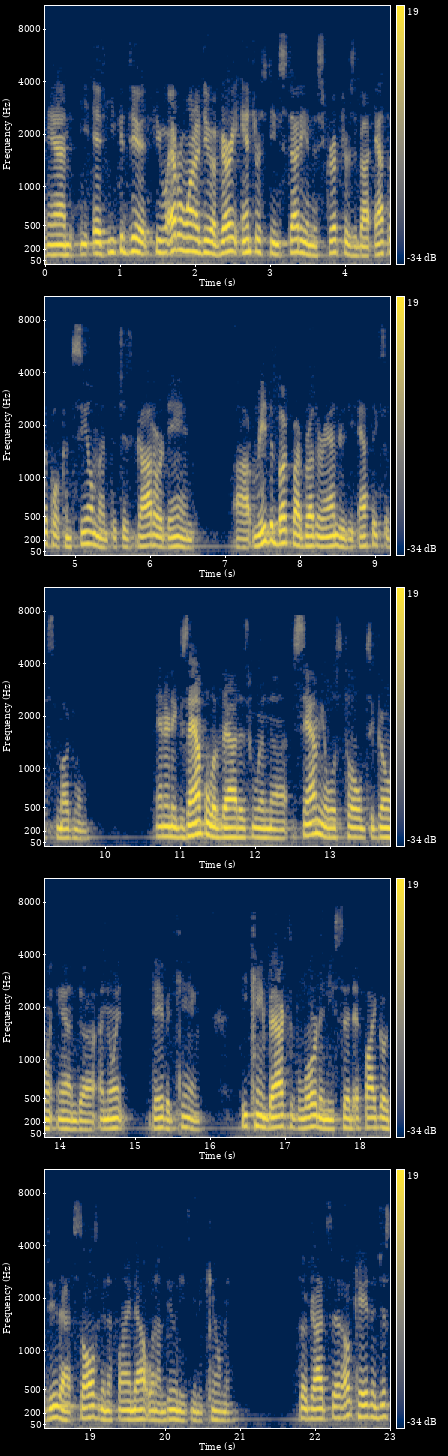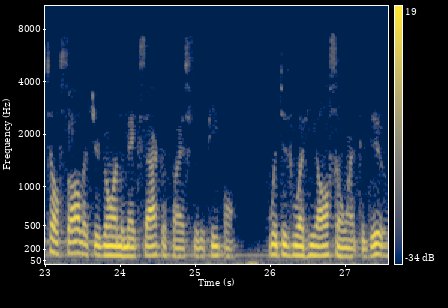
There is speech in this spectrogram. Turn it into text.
And if you could do it, if you ever want to do a very interesting study in the scriptures about ethical concealment, which is God ordained, uh, read the book by Brother Andrew, The Ethics of Smuggling. And an example of that is when uh, Samuel was told to go and uh, anoint David king. He came back to the Lord and he said, if I go do that, Saul's going to find out what I'm doing. He's going to kill me. So God said, okay, then just tell Saul that you're going to make sacrifice for the people, which is what he also went to do.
